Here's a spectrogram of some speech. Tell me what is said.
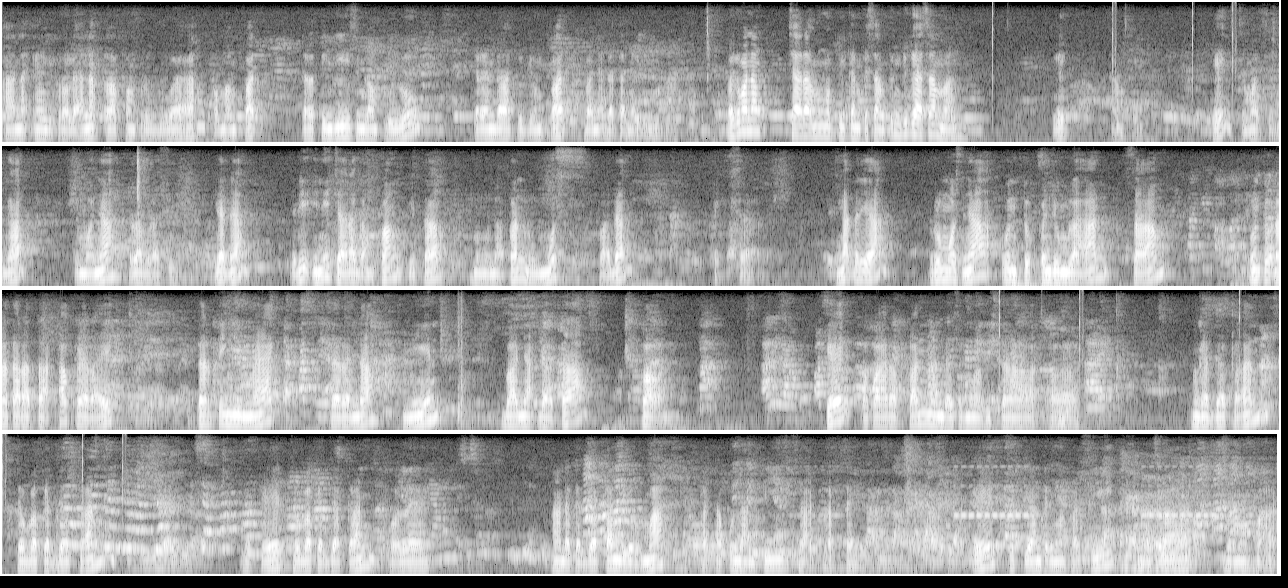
anak yang diperoleh anak 82,4 tertinggi 90 terendah 74 banyak datanya 5 bagaimana cara mengopikan ke samping juga sama. Klik samping. Oke semua sehingga semuanya telah berhasil lihat ya. Jadi ini cara gampang kita menggunakan rumus pada Excel. Ingat tadi ya, rumusnya untuk penjumlahan sum, untuk rata-rata average, tertinggi max, terendah min, banyak data count. Oke, Bapak harapkan Anda semua bisa uh, mengerjakan, coba kerjakan. Oke, coba kerjakan oleh anda kerjakan di rumah ataupun nanti saat praktek. Oke, sekian terima kasih. Semoga bermanfaat.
